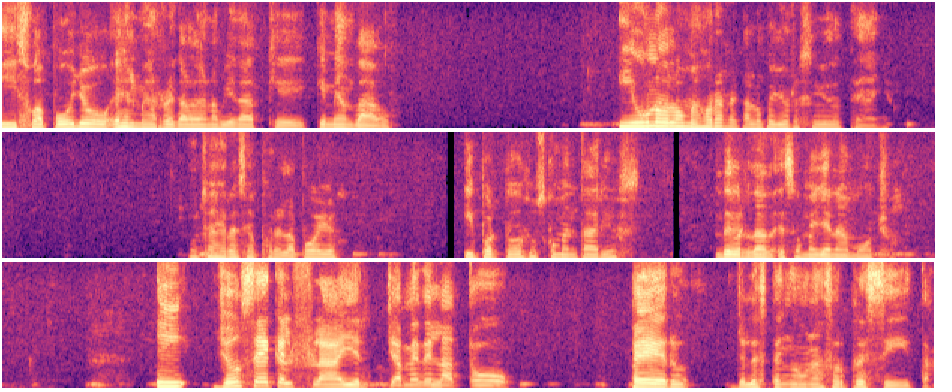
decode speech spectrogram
y su apoyo es el mejor regalo de Navidad que, que me han dado. Y uno de los mejores regalos que yo he recibido este año. Muchas gracias por el apoyo y por todos sus comentarios. De verdad, eso me llena mucho. Y yo sé que el flyer ya me delató, pero yo les tengo una sorpresita.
